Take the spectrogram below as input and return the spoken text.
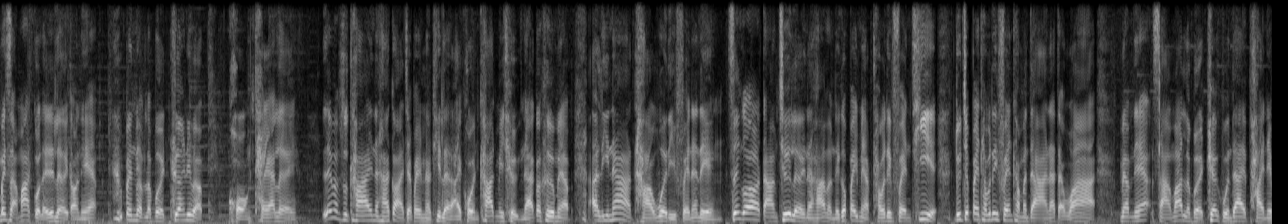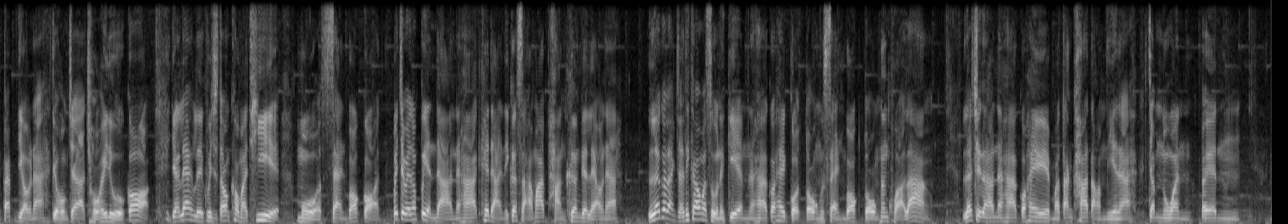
ไม่สามารถกดอะไรได้เลยตอนนี้ เป็นแบบระเบิดเครื่องที่แบบของแท้เลย และแบบสุดท้ายนะฮะก็อาจจะเป็นแมปที่หลายๆ คนคาดไม่ถึงนะก็คือแมป Arena Tower Defense นั่นเอง ซึ่งก็ตามชื่อเลยนะฮะแบบนี้ก็เป็นแมป Tower Defense ที่ดูจะเป็น Tower Defense ธรรมดานะแต่ว่าแมปนี้สามารถระเบิดเครื่องคุณได้ภายในแป๊บเดียวนะเดี๋ยวผมจะโชว์ให้ดูก็อย่างแรกเลยคุณจะต้องเข้ามาที่โหมด Sandbox ก่อน ไม่จำเป็นต้องเปลี่ยนด่านนะฮะแค่ด่านนี้ก็สามารถพังเครื่องได้แล้วนะแล้วก็หลังจากที่เข้ามาสู่ในเกมนะฮะก็ให้กดตรง Sandbox ตรงข้างขวาล่าง และจากนั้นนะฮะก็ให้มาตั้งค่าตามนี้นะจำนวนเป็น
